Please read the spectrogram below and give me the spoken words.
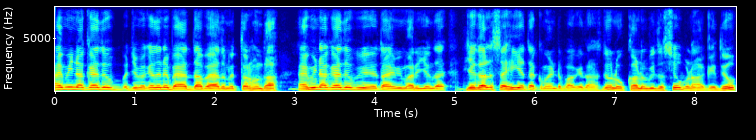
ਐਵੇਂ ਨਾ ਕਹਿ ਦਿਓ, ਜਿਵੇਂ ਕਹਿੰਦੇ ਨੇ ਵੈਦ ਦਾ ਵੈਦ ਮਿੱਤਰ ਹੁੰਦਾ, ਐਵੇਂ ਨਾ ਕਹਿ ਦਿਓ ਵੀ ਇਹ ਤਾਂ ਐਵੇਂ ਮਾਰੀ ਜਾਂਦਾ। ਜੇ ਗੱਲ ਸਹੀ ਹੈ ਤਾਂ ਕਮੈਂਟ ਪਾ ਕੇ ਦੱਸ ਦਿਓ, ਲੋਕਾਂ ਨੂੰ ਵੀ ਦੱਸਿਓ, ਬਣਾ ਕੇ ਦਿਓ,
